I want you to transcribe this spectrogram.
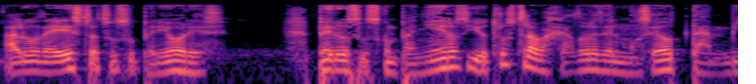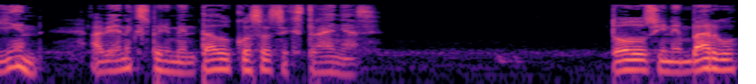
algo de esto a sus superiores, pero sus compañeros y otros trabajadores del museo también habían experimentado cosas extrañas. Todos, sin embargo,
